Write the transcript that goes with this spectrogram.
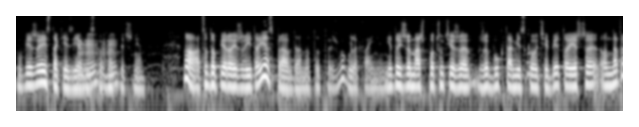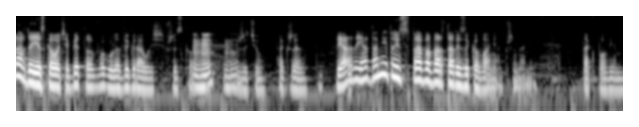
mówię, że jest takie zjawisko Mhm, mhm. faktycznie. No, a co dopiero, jeżeli to jest prawda, no to to już w ogóle fajnie. Nie dość, że masz poczucie, że, że Bóg tam jest koło ciebie, to jeszcze on naprawdę jest koło ciebie, to w ogóle wygrałeś wszystko Mhm, w mhm. życiu. Także ja, ja, dla mnie to jest sprawa warta ryzykowania przynajmniej. Tak powiem.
